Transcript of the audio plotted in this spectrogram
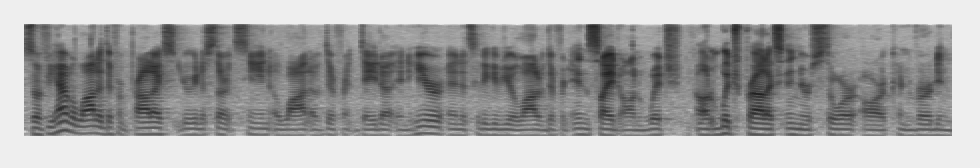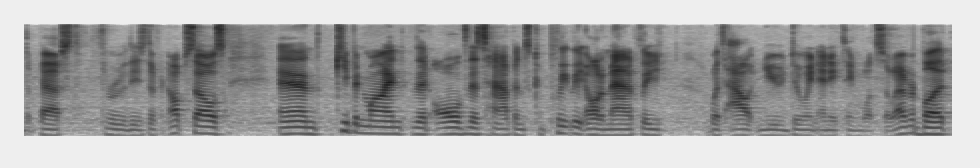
So if you have a lot of different products, you're going to start seeing a lot of different data in here, and it's going to give you a lot of different insight on which on which products in your store are converting the best through these different upsells. And keep in mind that all of this happens completely automatically without you doing anything whatsoever. But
